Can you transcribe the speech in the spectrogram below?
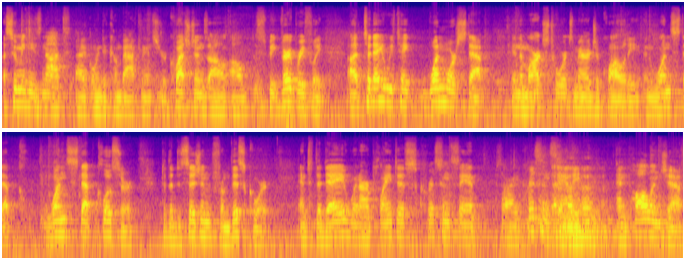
Um, assuming he's not uh, going to come back and answer your questions, I'll, I'll speak very briefly. Uh, today, we take one more step in the march towards marriage equality, and one step, one step closer to the decision from this court, and to the day when our plaintiffs, Chris and San sorry, Chris and Sandy, and Paul and Jeff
